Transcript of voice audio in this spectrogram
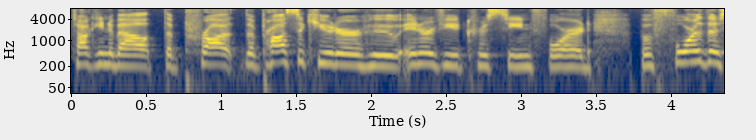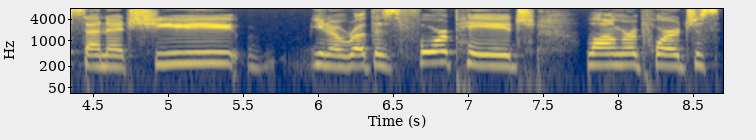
talking about the pro- the prosecutor who interviewed Christine Ford before the Senate. She you know, wrote this four page long report just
